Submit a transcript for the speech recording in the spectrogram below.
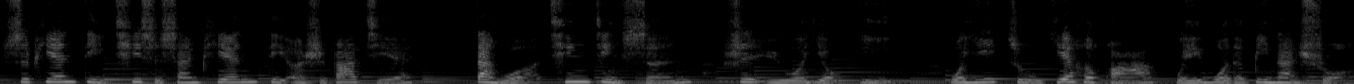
诗篇第七十三篇第二十八节。但我亲近神，是与我有益。我以主耶和华为我的避难所，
